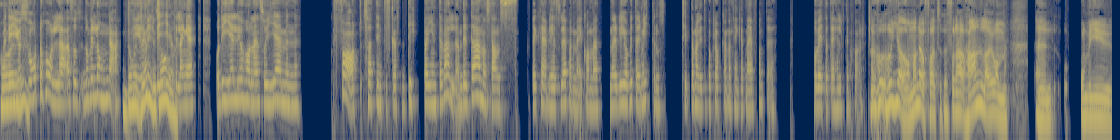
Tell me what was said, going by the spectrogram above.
Men det är ju Och, svårt att hålla, alltså de är långa. De är Fyra väldigt långa. jättelänge. Och det gäller ju att hålla en så jämn fart så att det inte ska dippa i intervallen. Det är där någonstans bekvämlighetslöpande mig kommer. Att när det blir jobbigt där i mitten så tittar man lite på klockan och tänker att nej, jag får inte. Och vet att det är hälften kvar. Hur, hur gör man då? För, att, för det här handlar ju om, eh, om vi,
